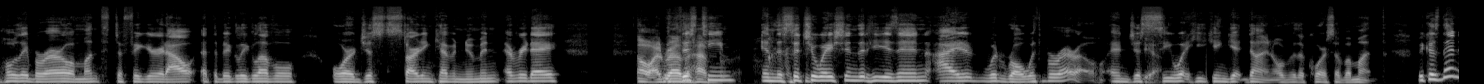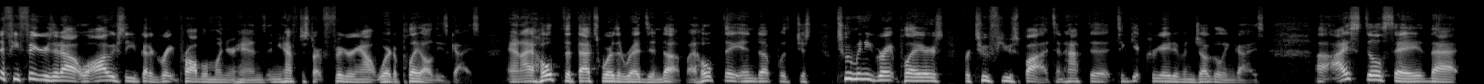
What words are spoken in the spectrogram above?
Jose Barrero a month to figure it out at the big league level or just starting Kevin Newman every day, oh, I'd rather this team in the situation that he is in, I would roll with Barrero and just yeah. see what he can get done over the course of a month. Because then if he figures it out, well, obviously you've got a great problem on your hands and you have to start figuring out where to play all these guys. And I hope that that's where the Reds end up. I hope they end up with just too many great players for too few spots and have to to get creative in juggling guys. Uh, I still say that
